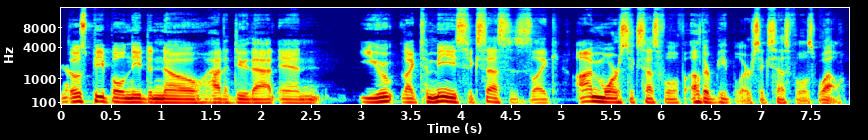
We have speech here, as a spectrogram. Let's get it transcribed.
yeah. those people need to know how to do that, and you like to me success is like i'm more successful if other people are successful as well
